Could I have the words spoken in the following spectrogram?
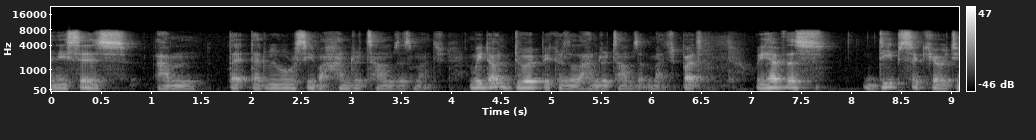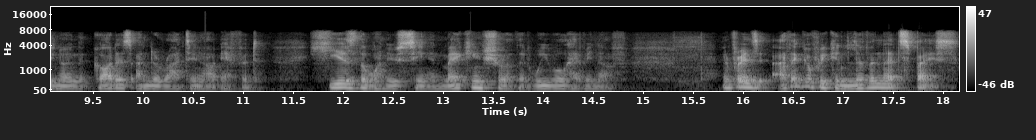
And He says um, that, that we will receive a hundred times as much. And we don't do it because of the hundred times as much, but we have this deep security knowing that God is underwriting our effort. He is the one who's seeing and making sure that we will have enough. And friends, I think if we can live in that space,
